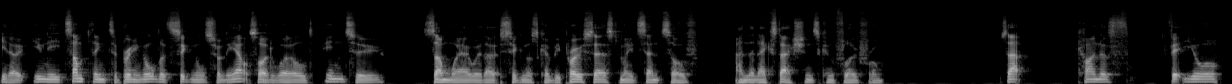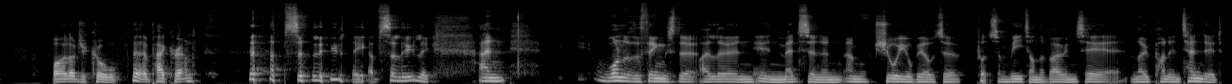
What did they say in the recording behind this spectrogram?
you know, you need something to bring all the signals from the outside world into somewhere where those signals can be processed, made sense of, and the next actions can flow from. Does that kind of fit your biological background? absolutely, absolutely. And one of the things that I learned in medicine, and I'm sure you'll be able to put some meat on the bones here, no pun intended,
